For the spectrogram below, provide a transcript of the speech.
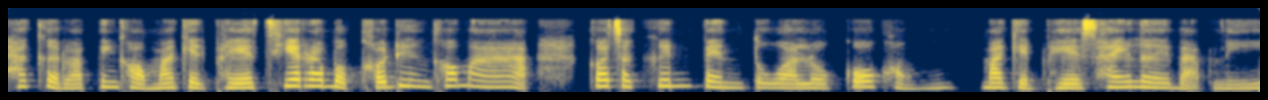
ถ้าเกิดว่าเป็นของ Marketplace ที่ระบบเขาดึงเข้ามา ก็จะขึ้นเป็นตัวโลโก้ของ Marketplace ให้เลยแบบนี้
